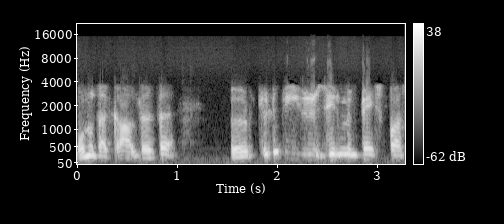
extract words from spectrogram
Bunu da kaldırdı. Örtülü bir 125 bas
